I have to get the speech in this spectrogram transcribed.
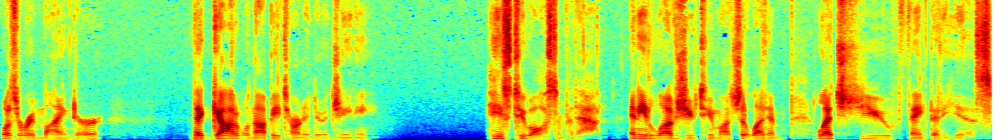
was a reminder that God will not be turned into a genie. He's too awesome for that. And he loves you too much to let him let you think that he is.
